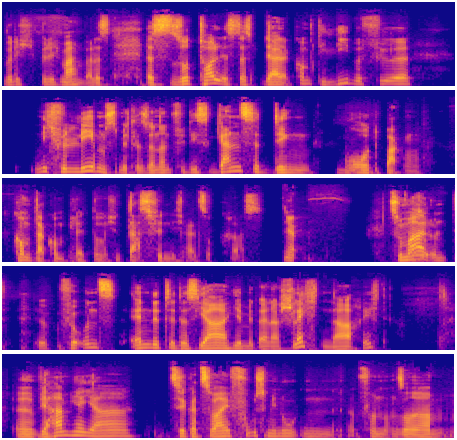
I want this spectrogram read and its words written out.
Würde ich, würde ich machen, weil das, das so toll ist, dass da kommt die Liebe für, nicht für Lebensmittel, sondern für dieses ganze Ding Brot backen, kommt da komplett durch. Und das finde ich halt so krass. Ja. Zumal, und äh, für uns endete das Jahr hier mit einer schlechten Nachricht. Äh, Wir haben hier ja circa zwei Fußminuten von unserem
